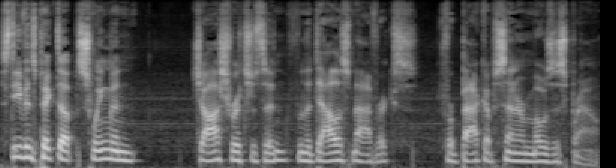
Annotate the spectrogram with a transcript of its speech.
Stevens picked up swingman Josh Richardson from the Dallas Mavericks for backup center Moses Brown.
